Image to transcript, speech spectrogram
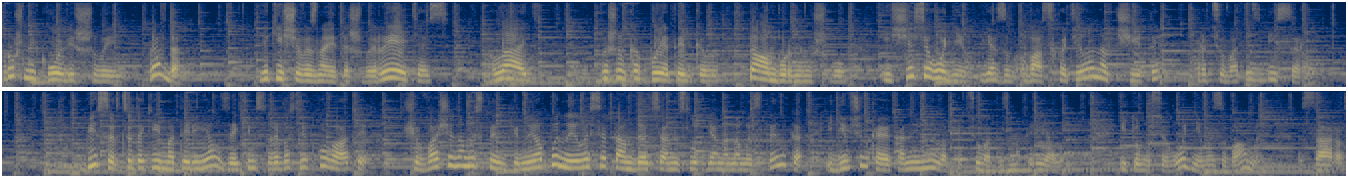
рушникові шви. Правда? Які ще ви знаєте шви? Ретязь, гладь, вишивка петельками, тамбурним швом. І ще сьогодні я вас хотіла навчити працювати з бісером. Бісер це такий матеріал, за яким треба слідкувати, щоб ваші намистинки не опинилися там, де ця неслухняна намистинка і дівчинка, яка не вміла працювати з матеріалом. І тому сьогодні ми з вами зараз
